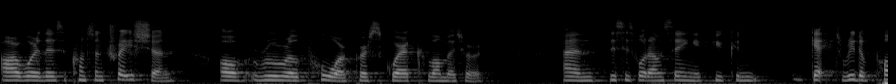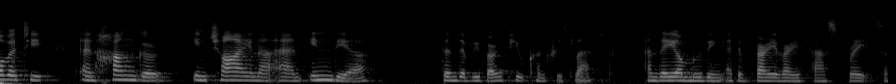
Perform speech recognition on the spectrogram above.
are where there's a concentration of rural poor per square kilometer. And this is what I'm saying if you can get rid of poverty and hunger in China and India, then there'll be very few countries left. And they are moving at a very, very fast rate. So.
